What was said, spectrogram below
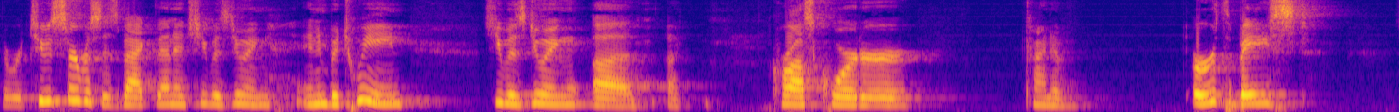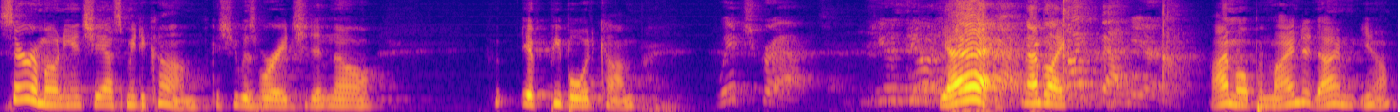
there were two services back then, and she was doing, and in between, she was doing uh, a cross quarter kind of earth based ceremony, and she asked me to come because she was worried she didn't know if people would come. Witchcraft. She was doing yeah. And I'm like, like. I'm open minded. I'm, you know.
